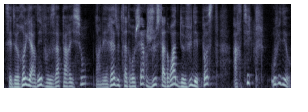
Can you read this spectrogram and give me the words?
c'est de regarder vos apparitions dans les résultats de recherche juste à droite de vue des posts, articles ou vidéos.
